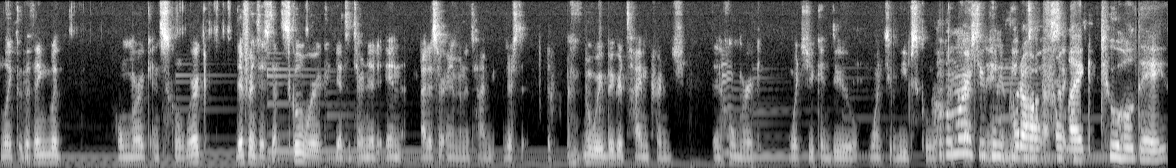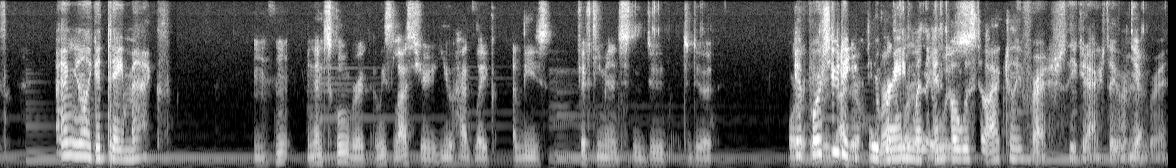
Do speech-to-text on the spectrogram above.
like the thing with homework and schoolwork difference is that schoolwork you have to turn it in at a certain amount of time there's a, a way bigger time crunch than homework which you can do once you leave school Homework you can put off for second. like two whole days. I mean, like a day max. hmm And then schoolwork, at least last year, you had like at least 15 minutes to do to do it. Or it forced was you to use your brain when the info was still actually fresh, so you could actually remember it.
